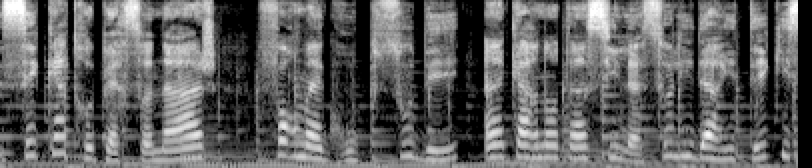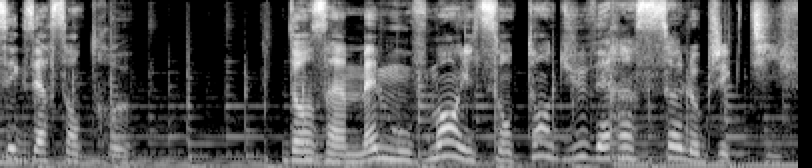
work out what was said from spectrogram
Ces quatre personnages forment un groupe soudé, incarnant ainsi la solidarité qui s'exerce entre eux. Dans un même mouvement, ils sont tendus vers un seul objectif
